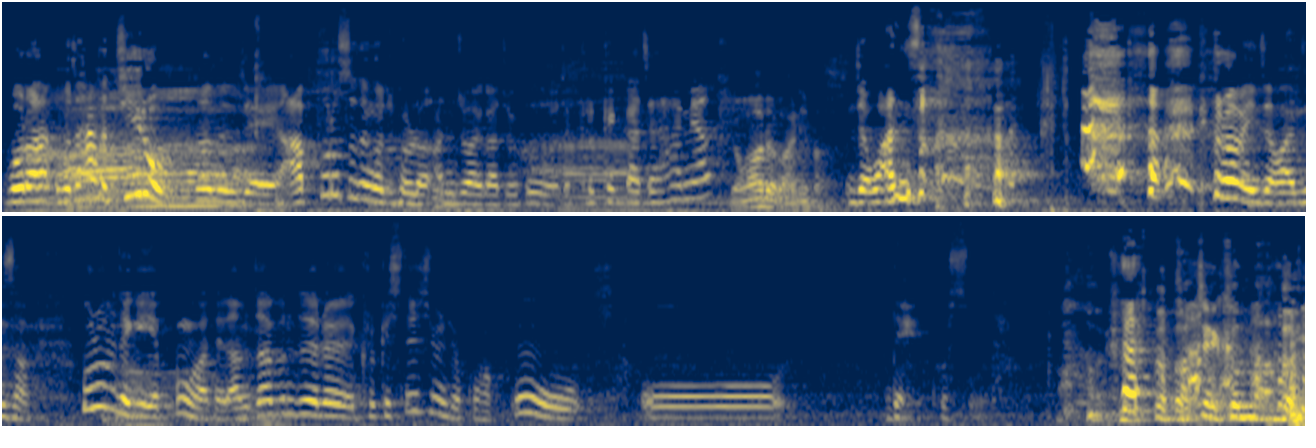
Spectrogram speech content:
뭐라 모자 항상 아. 뒤로. 저는 이제 앞으로 쓰는 걸 별로 안 좋아해가지고 이제 그렇게까지 하면 영화를 많이 봤어. 이제 완성. 그러면 이제 완성. 그러면 되게 예쁜 것 같아요. 남자분들을 그렇게 신으시면 될 것 같고, 어, 네 그렇습니다. 갑자기 금마무리.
